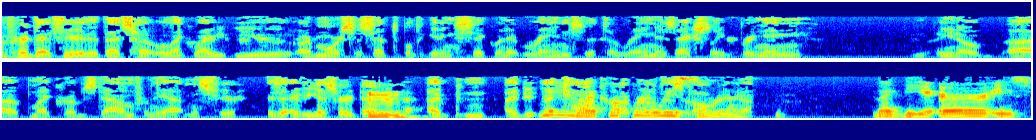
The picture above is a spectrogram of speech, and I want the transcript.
I've heard that theory that that's how like why you are more susceptible to getting sick when it rains. That the rain is actually bringing you know uh, microbes down from the atmosphere. Is that, have you guys heard that? Hmm. I I, do, I Yeah, cannot like corroborate this at all populism, right now. like like the air is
